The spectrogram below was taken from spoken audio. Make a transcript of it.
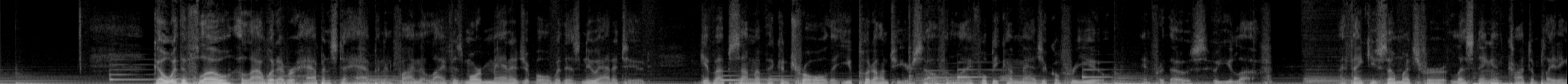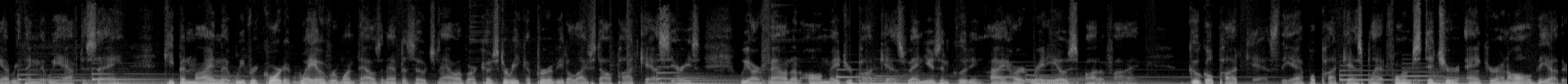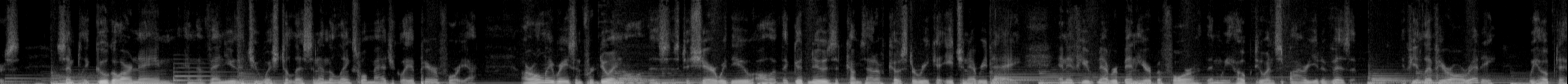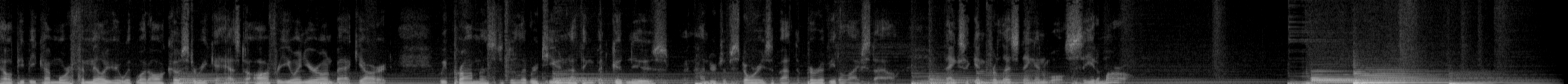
Go with the flow, allow whatever happens to happen, and find that life is more manageable with this new attitude. Give up some of the control that you put onto yourself, and life will become magical for you and for those who you love. I thank you so much for listening and contemplating everything that we have to say. Keep in mind that we've recorded way over 1,000 episodes now of our Costa Rica Pura Vida Lifestyle podcast series. We are found on all major podcast venues, including iHeartRadio, Spotify, Google Podcasts, the Apple Podcast platform, Stitcher, Anchor, and all the others. Simply Google our name and the venue that you wish to listen, and the links will magically appear for you. Our only reason for doing all of this is to share with you all of the good news that comes out of Costa Rica each and every day. And if you've never been here before, then we hope to inspire you to visit. If you live here already, we hope to help you become more familiar with what all Costa Rica has to offer you in your own backyard. We promise to deliver to you nothing but good news and hundreds of stories about the Pura Vida lifestyle. Thanks again for listening, and we'll see you tomorrow. Thank you.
